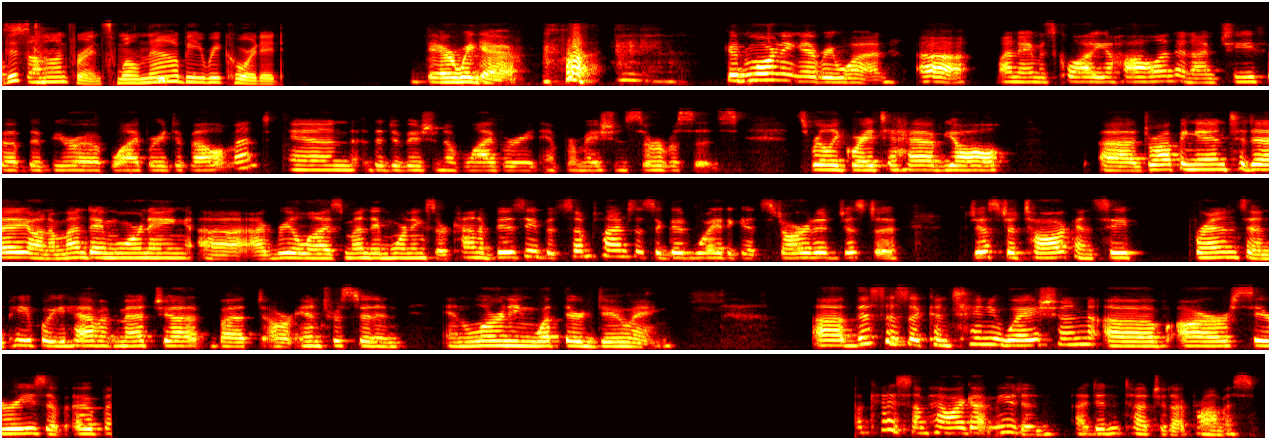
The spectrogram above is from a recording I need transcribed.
This Some- conference will now be recorded. There we go. Good morning, everyone. Uh, my name is Claudia Holland, and I'm Chief of the Bureau of Library Development and the Division of Library and Information Services. It's really great to have y'all uh, dropping in today on a Monday morning. Uh, I realize Monday mornings are kind of busy, but sometimes it's a good way to get started, just to just to talk and see friends and people you haven't met yet, but are interested in in learning what they're doing. Uh, this is a continuation of our series of open Okay, somehow I got muted. I didn't touch it, I promise.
